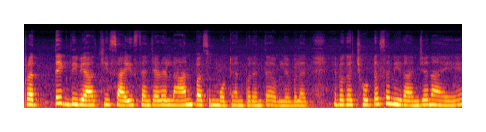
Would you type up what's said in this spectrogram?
प्रत्येक दिव्याची साईज त्यांच्याकडे लहानपासून मोठ्यांपर्यंत अवेलेबल आहेत. हे बघा छोटंसं निरांजन आहे.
